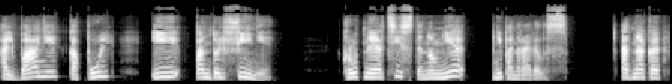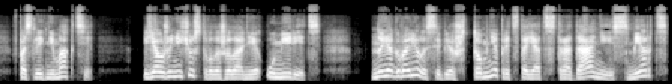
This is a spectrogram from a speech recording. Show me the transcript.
альбани, капуль и пандольфини. Крупные артисты, но мне не понравилось. Однако в последнем акте я уже не чувствовала желания умереть, но я говорила себе, что мне предстоят страдания и смерть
